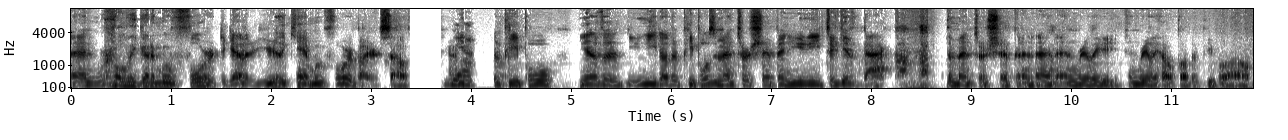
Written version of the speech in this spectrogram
and we're only going to move forward together. You really can't move forward by yourself. Yeah. other people, you know, the, you need other people's mentorship and you need to give back the mentorship and, and, and really, and really help other people out.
